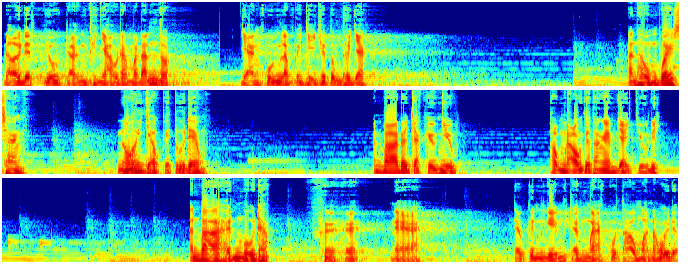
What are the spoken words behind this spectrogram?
Đợi địch vô trận thì nhào ra mà đánh thôi. Dạng quân làm cái gì cho tốn thời gian? Anh Hùng quay sang Nói vào cái túi đeo. Anh ba đã chắc hiểu nhiều. Thông não cho thằng em dạy chiêu đi. Anh ba hỉnh mũi đáp. Nè Theo kinh nghiệm trận mạc của tao mà nói đó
